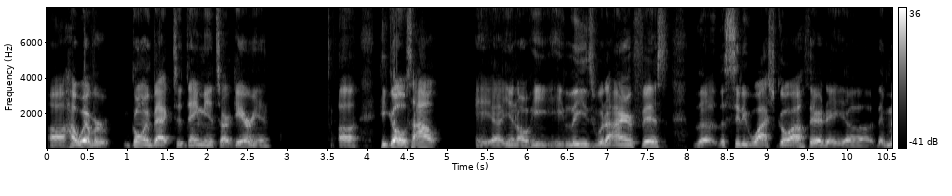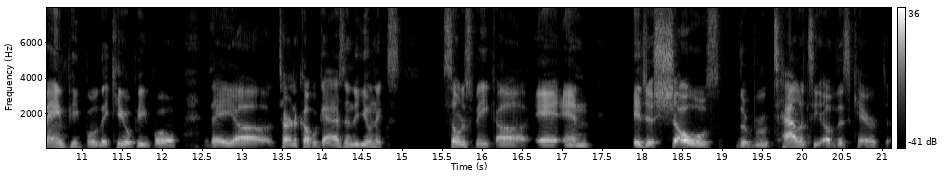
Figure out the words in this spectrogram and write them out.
Uh, however, going back to Daemon Targaryen, uh, he goes out he, uh, you know, he he leads with an iron fist. The the city watch go out there. They uh they maim people. They kill people. They uh turn a couple guys into eunuchs, so to speak. Uh, and, and it just shows the brutality of this character.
